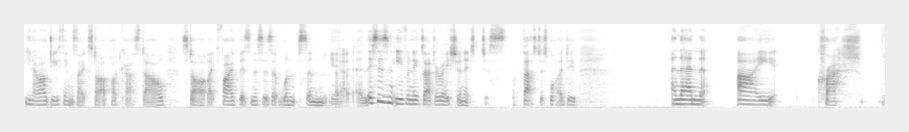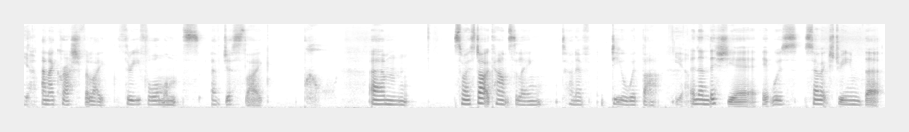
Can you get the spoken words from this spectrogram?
you know I'll do things like start a podcast. I'll start like five businesses at once, and Yeah. and this isn't even exaggeration. It's just that's just what I do. And then I crash yeah. and I crash for like three, four months of just like, um, so I started counselling to kind of deal with that. Yeah. And then this year it was so extreme that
